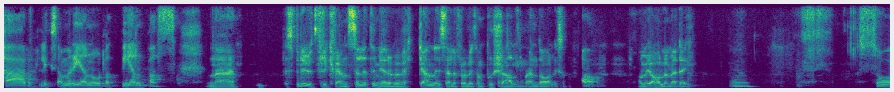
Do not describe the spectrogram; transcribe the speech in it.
per liksom renodlat benpass. Nej. Sprid ut frekvensen lite mer över veckan istället för att liksom pusha allt på en dag. Liksom. Ja. Ja men jag håller med dig. Mm. Så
